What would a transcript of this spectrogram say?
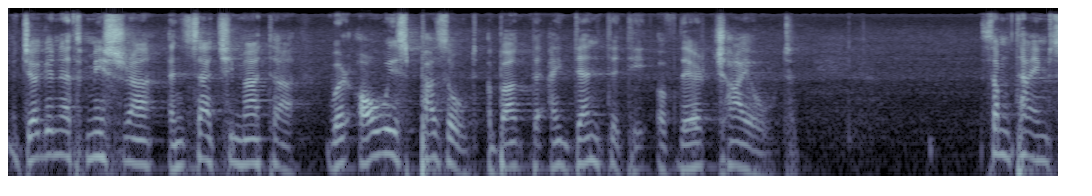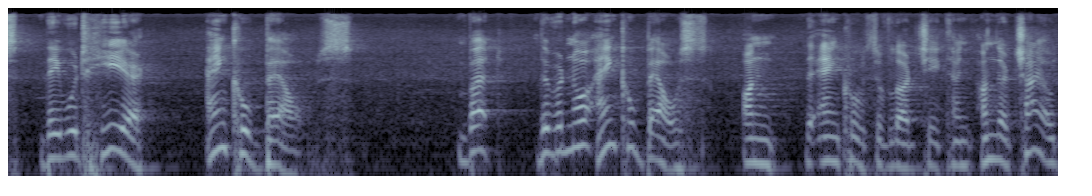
Jagannath Mishra and Sachimata were always puzzled about the identity of their child. Sometimes they would hear ankle bells, but there were no ankle bells on the ankles of Lord Chaitanya, on their child.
